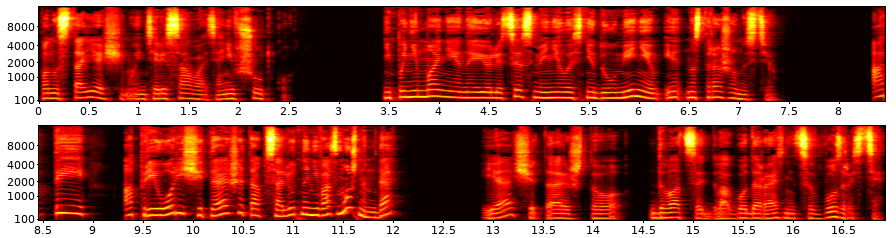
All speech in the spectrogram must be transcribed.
по-настоящему интересовать, а не в шутку. Непонимание на ее лице сменилось недоумением и настороженностью. «А ты априори считаешь это абсолютно невозможным, да?» «Я считаю, что 22 года разницы в возрасте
